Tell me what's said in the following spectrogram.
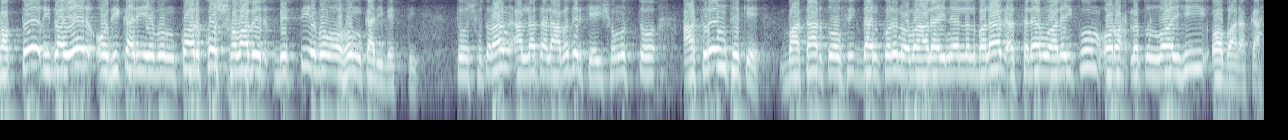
শক্ত হৃদয়ের অধিকারী এবং কর্কশ স্বভাবের ব্যক্তি এবং অহংকারী ব্যক্তি। তো সুতরাং আল্লাহ তালা আমাদেরকে এই সমস্ত আচরণ থেকে বাঁচার তৌফিক দান করেন। ওমা আলাইন বালাগ। আসসালামু আলাইকুম ও রহমতুল্লাহি ও বারাকাহ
